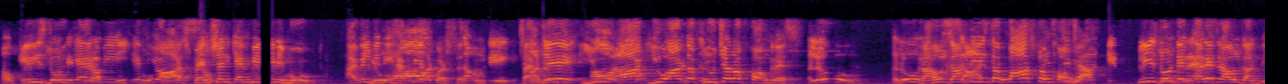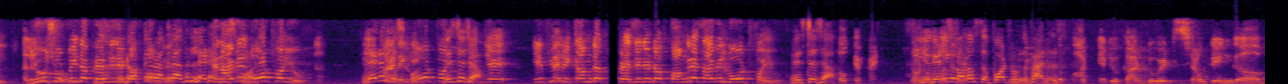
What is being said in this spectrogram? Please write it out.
Now please don't can interrupt be, me. If You your are suspension sound- can be removed, I will be the happiest person. sounding- Sanjay, Anand, you are are you are the future of Congress. Hello. Hello. Rahul Gandhi is the past of Mr. Congress. Jha. Please don't encourage Rahul Gandhi. Hello. You should be the president of Congress. Ranganathan, let him and I will vote for you. Let him I will respond. vote for Mr. you, Jha. Sanjay. If you Well- become the president of Congress, I will vote for you. Mr. Jha. Okay, fine. No, You're no, getting a lot of support from the panel. are party and you can't do it shouting uh,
